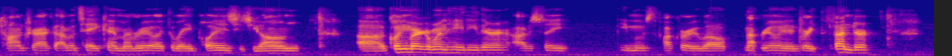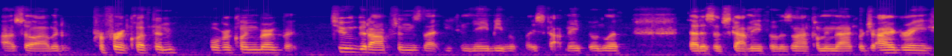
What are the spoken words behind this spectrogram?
contract. I would take him. I really like the way he plays. He's young. Uh, Klingberger wouldn't hate either. Obviously, he moves the puck very well. Not really a great defender, uh, so I would prefer Clifton over Klingberg, but two good options that you can maybe replace Scott Mayfield with. That is if Scott Mayfield is not coming back, which I agree.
